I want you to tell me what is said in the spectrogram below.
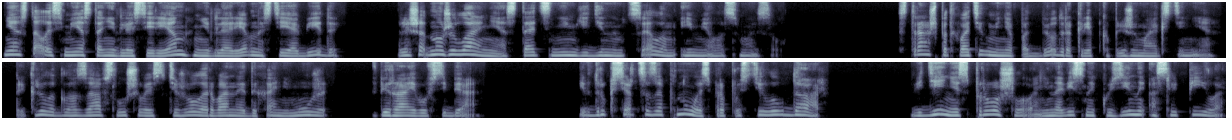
Не осталось места ни для сирен, ни для ревности и обиды. Лишь одно желание — стать с ним единым целым — имело смысл. Страж подхватил меня под бедра, крепко прижимая к стене. Прикрыла глаза, вслушиваясь в тяжелое рваное дыхание мужа, вбирая его в себя. И вдруг сердце запнулось, пропустило удар. Видение из прошлого ненавистной кузины ослепило.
